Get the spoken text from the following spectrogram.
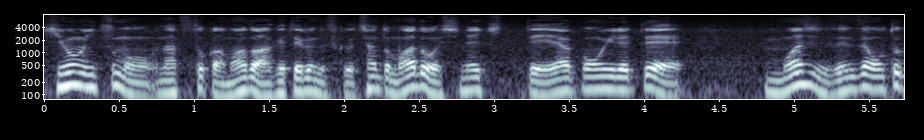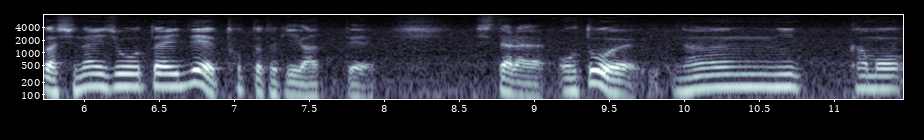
基本いつも夏とか窓開けてるんですけど、ちゃんと窓を閉め切ってエアコンを入れて、マジで全然音がしない状態で撮った時があって、したら音を何かも、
